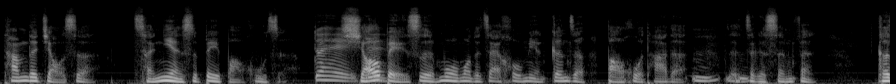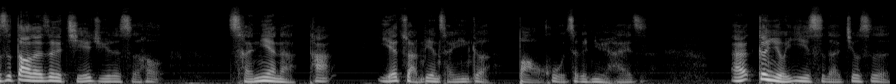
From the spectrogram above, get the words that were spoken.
他们的角色陈念是被保护者，对小北是默默的在后面跟着保护他的嗯这个身份。可是到了这个结局的时候，陈念呢，他也转变成一个保护这个女孩子。而更有意思的就是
